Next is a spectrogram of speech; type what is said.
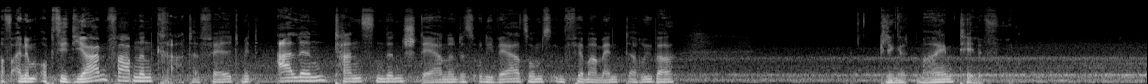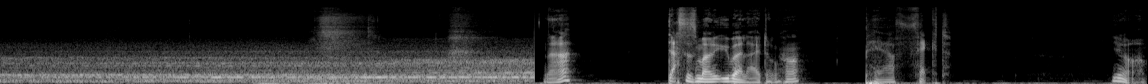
auf einem obsidianfarbenen Kraterfeld mit allen tanzenden Sternen des Universums im Firmament darüber, klingelt mein Telefon. Na? Das ist meine Überleitung, ha? Huh? Perfekt. Ja.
